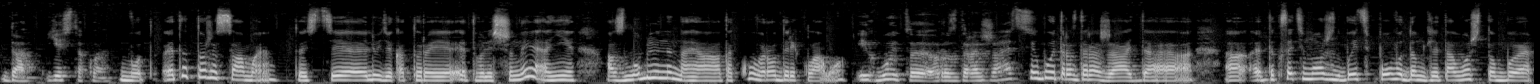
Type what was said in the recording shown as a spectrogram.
Да, есть такое. Вот. Это то же самое. То есть э, люди, которые этого лишены, они озлоблены на такого рода рекламу. Их будет э, раздражать? Их будет раздражать, да. А, это, кстати, может быть поводом для того, чтобы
